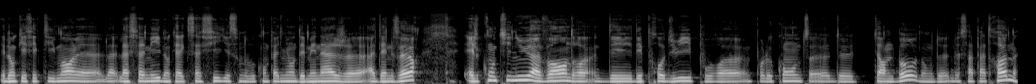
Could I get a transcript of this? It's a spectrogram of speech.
Et donc effectivement, la, famille, donc avec sa fille et son nouveau compagnon, déménage euh, à Denver. Elle continue à vendre des, produits pour, euh, pour le compte euh, de Turnbow, donc de, sa patronne,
